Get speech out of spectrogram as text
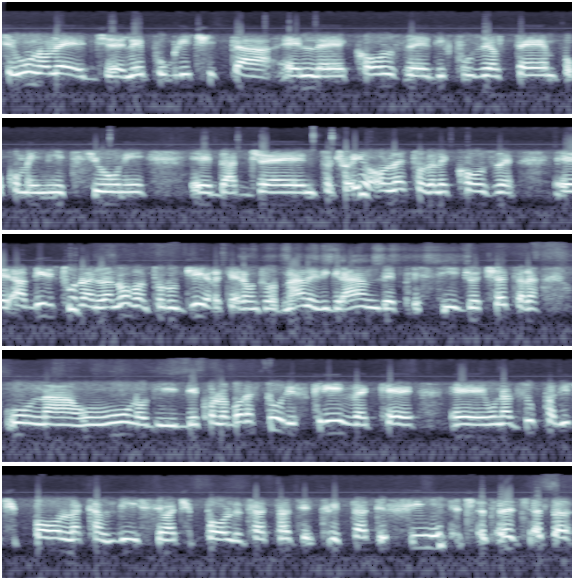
se, uno legge le pubblicità e le cose diffuse al tempo come iniezioni eh, d'argento, cioè io ho letto delle cose, eh, addirittura nella nuova antologia, che era un giornale di grande prestigio, eccetera, una, uno di, dei collaboratori scrive che eh, una zuppa di cipolla caldissima, cipolle trattate, trittate fini, eccetera, eccetera,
